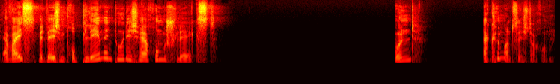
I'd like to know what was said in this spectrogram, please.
Er weiß, mit welchen Problemen du dich herumschlägst. Und er kümmert sich darum.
